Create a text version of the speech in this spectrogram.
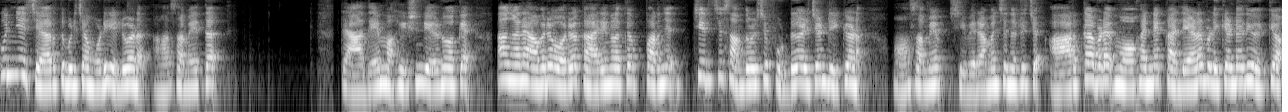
കുഞ്ഞെ ചേർത്ത് പിടിച്ച് അങ്ങോട്ട് ചെല്ലുവാണ്. ആ സമയത്ത് രാധയും മഹേഷും രേണുവും ഒക്കെ അങ്ങനെ അവർ ഓരോ കാര്യങ്ങളൊക്കെ പറഞ്ഞ് ചിരിച്ച് സന്തോഷിച്ച് ഫുഡ് കഴിച്ചുകൊണ്ടിരിക്കുകയാണ് ആ സമയം ശിവരാമൻ ചെന്നിട്ട് ആർക്കവിടെ മോഹനെ കല്യാണം വിളിക്കേണ്ടതെന്ന് ചോദിക്കുക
